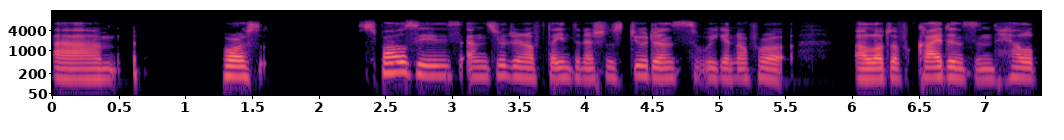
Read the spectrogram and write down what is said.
Um, for s- spouses and children of the international students, we can offer a lot of guidance and help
